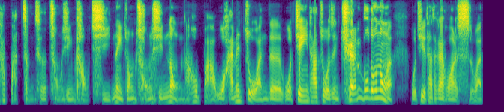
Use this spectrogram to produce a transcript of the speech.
他把整车重新烤漆，内装重新弄，然后把我还没做完的，我建议他做的事情全部都弄了。我记得他大概花了十万，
